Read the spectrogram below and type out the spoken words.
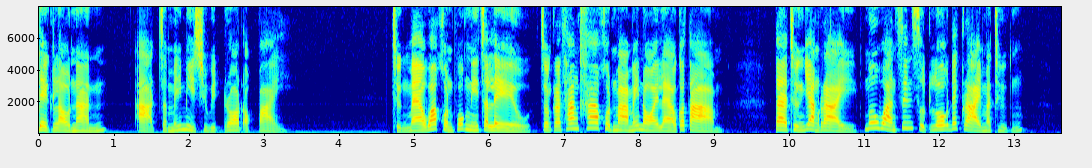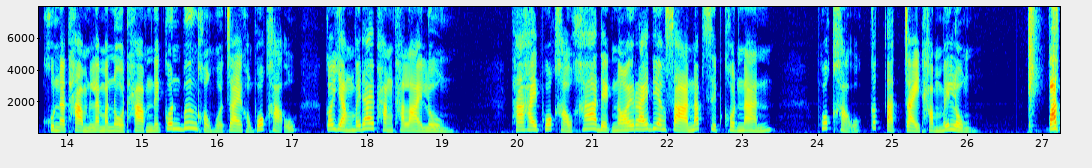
เด็กเหล่านั้นอาจจะไม่มีชีวิตรอดออกไป ถึงแม้ว่าคนพวกนี้จะเลว จนกระทั่งฆ่าคนมาไม่น้อยแล้วก็ตาม แต่ถึงอย่างไรเมื่อวันสิ้นสุดโลกได้กลายมาถึง คุณธรรมและมโนธรรมในก้นบึ้งของหัวใจของพวกเขา ก็ยังไม่ได้พังทลายลง ถ้าให้พวกเขาฆ่าเด็กน้อยไร้เดียงสานับสิบคนนั้น พวกเขาก็ตัดใจทำไม่ลง ปัด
